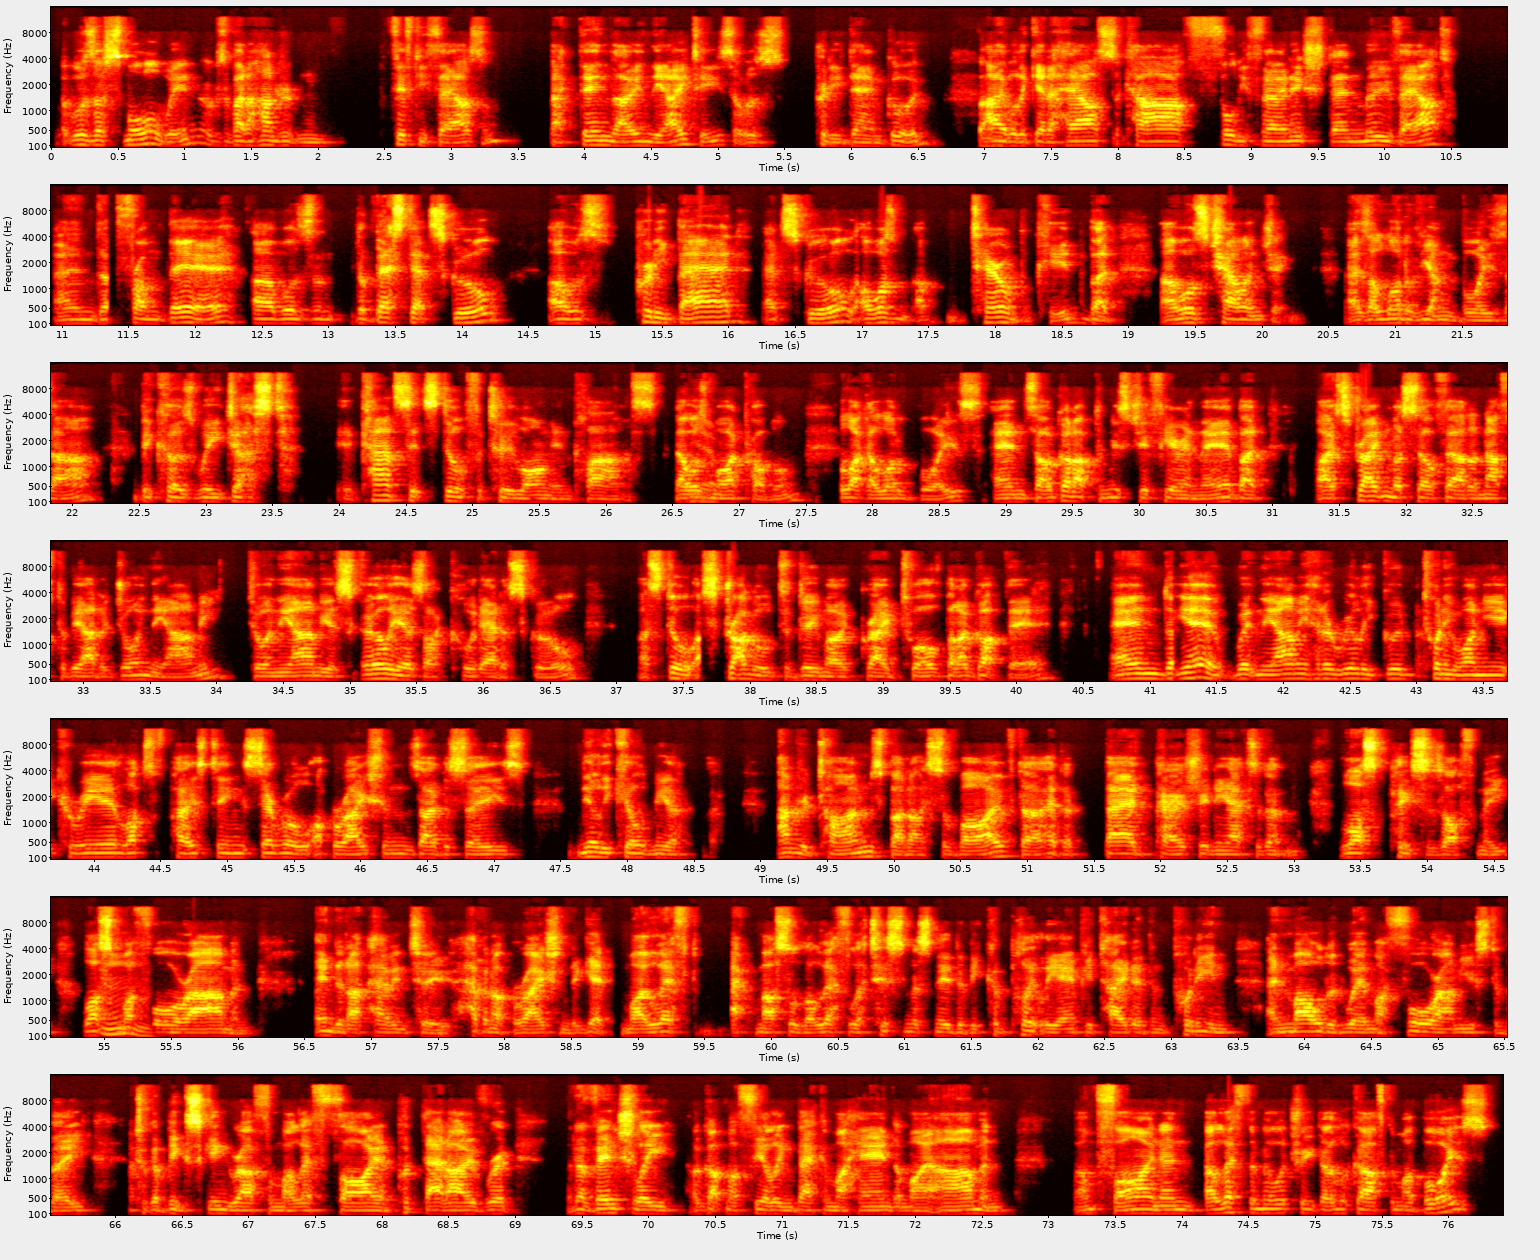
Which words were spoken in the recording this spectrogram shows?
it was a small win. It was about 150,000. Back then, though, in the 80s, it was pretty damn good. Able to get a house, a car, fully furnished, and move out. And uh, from there, I wasn't the best at school. I was pretty bad at school. I wasn't a terrible kid, but I was challenging, as a lot of young boys are, because we just it can't sit still for too long in class. That was my problem, like a lot of boys. And so I got up to mischief here and there, but I straightened myself out enough to be able to join the army, join the army as early as I could out of school. I still struggled to do my grade 12, but I got there. And uh, yeah, went in the army, had a really good 21 year career, lots of postings, several operations overseas, nearly killed me a, hundred times, but I survived. I had a bad parachuting accident and lost pieces off me, lost mm. my forearm, and ended up having to have an operation to get my left back muscle, the left latissimus, needed to be completely amputated and put in and molded where my forearm used to be. I took a big skin graft from my left thigh and put that over it. And eventually I got my feeling back in my hand and my arm, and I'm fine. And I left the military to look after my boys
